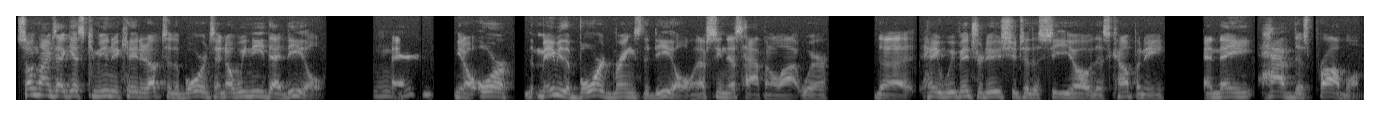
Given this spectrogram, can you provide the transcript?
sometimes that gets communicated up to the board and say, no, we need that deal. Mhm. And, you know, or maybe the board brings the deal. I've seen this happen a lot where the, hey, we've introduced you to the CEO of this company and they have this problem.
